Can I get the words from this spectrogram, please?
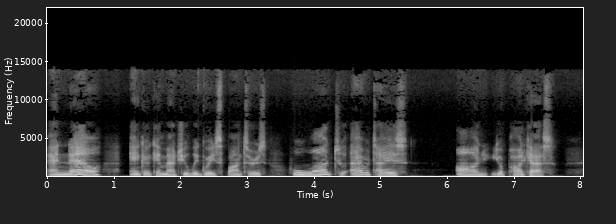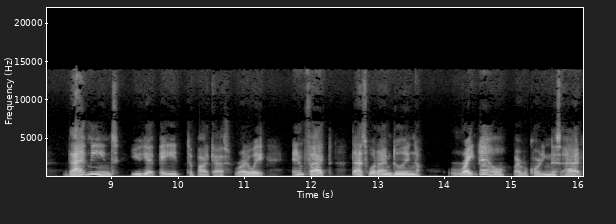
And now, Anchor can match you with great sponsors who want to advertise on your podcast. That means you get paid to podcast right away. In fact, that's what I'm doing right now by recording this ad.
